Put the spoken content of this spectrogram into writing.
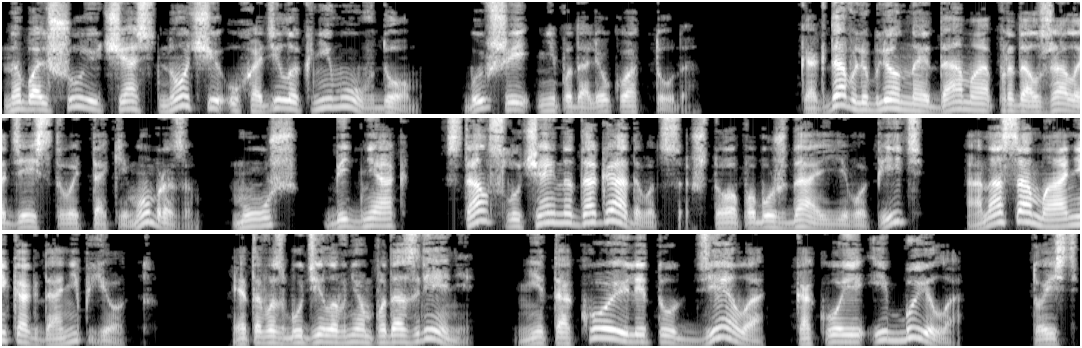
на большую часть ночи уходила к нему в дом, бывший неподалеку оттуда. Когда влюбленная дама продолжала действовать таким образом, муж, бедняк, стал случайно догадываться, что побуждая его пить, она сама никогда не пьет. Это возбудило в нем подозрение, не такое ли тут дело, какое и было, то есть,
